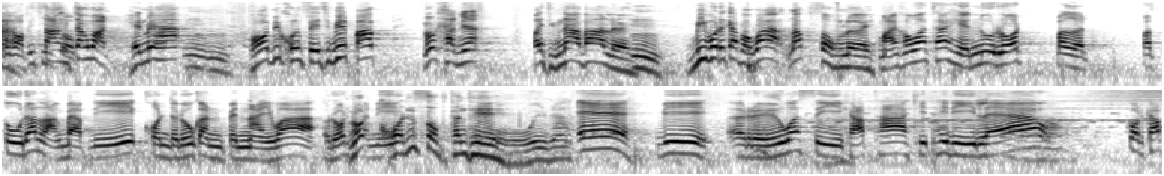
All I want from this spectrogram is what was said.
ประกอบพิธีต่างศพจังหวัดเห็นไหมฮะ พอมีคนเสียชีวิตปั๊บ รถคันเนี้ยไปถึงหน้าบ้านเลย มีบริการบอกว่ารับส่งเลย หมายความว่าถ้าเห็นรถเปิด ประตูด้านหลังแบบนี้ คนจะรู้กันเป็นในว่ารถรถคันนี้ขนศพทันที โอ้ยนะ A B หรือว่า C ครับ ถ้าคิดให้ดีแล้ว กดครับ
